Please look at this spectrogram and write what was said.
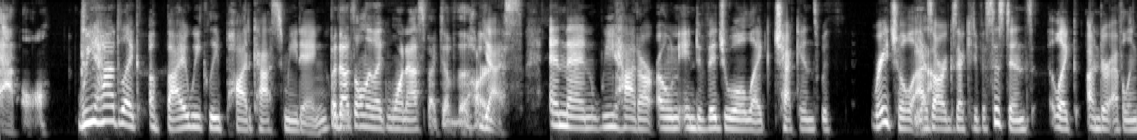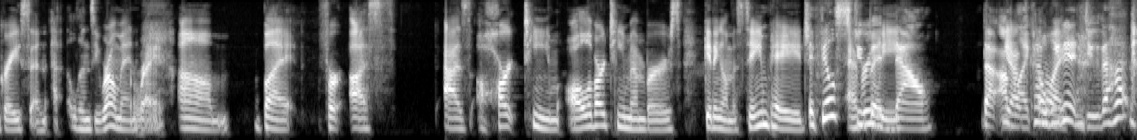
at all. we had like a bi-weekly podcast meeting. But that's only like one aspect of the heart. Yes. And then we had our own individual like check-ins with Rachel as our executive assistants, like under Evelyn Grace and uh, Lindsey Roman. Right. Um, but for us as a heart team, all of our team members getting on the same page. It feels stupid now that I'm Yeah, like, oh, like- we didn't do that.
